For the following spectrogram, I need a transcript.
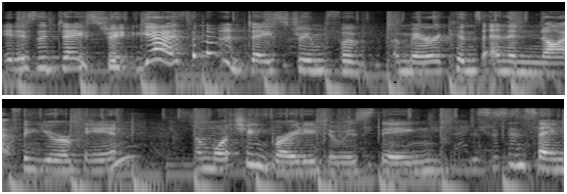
It is a day stream. Yeah, isn't it a day stream for Americans and then night for European? I'm watching Brody do his thing. This is insane.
